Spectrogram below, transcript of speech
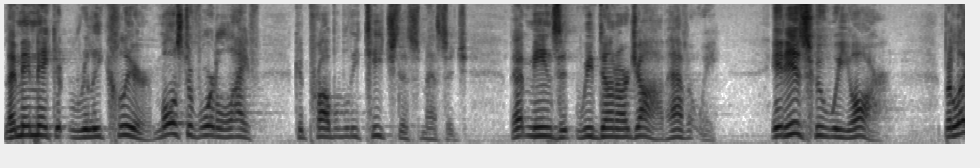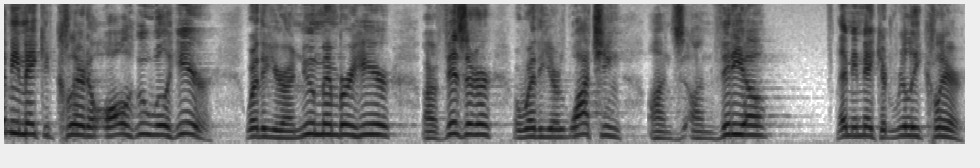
Let me make it really clear. Most of Word of Life could probably teach this message. That means that we've done our job, haven't we? It is who we are. But let me make it clear to all who will hear whether you're a new member here or a visitor, or whether you're watching on, on video, let me make it really clear.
